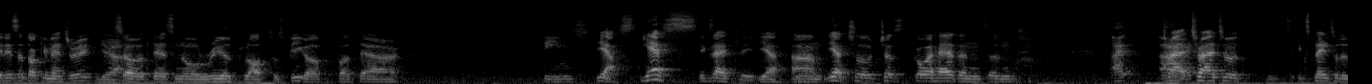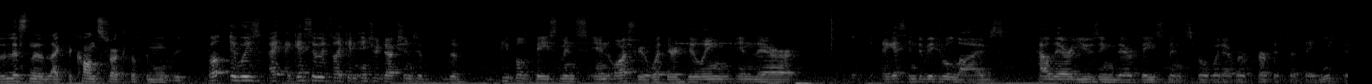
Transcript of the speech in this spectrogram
it is a documentary. Yeah. So there's no real plot to speak of, but there are Themes. Yes, yes, exactly. Yeah, um, yeah. So just go ahead and, and I try alright. try to, t- t- explain to the listener like the construct of the movie. Well, it was. I, I guess it was like an introduction to the people's basements in Austria, what they're doing in their, I guess, individual lives, how they're using their basements for whatever purpose that they need to.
